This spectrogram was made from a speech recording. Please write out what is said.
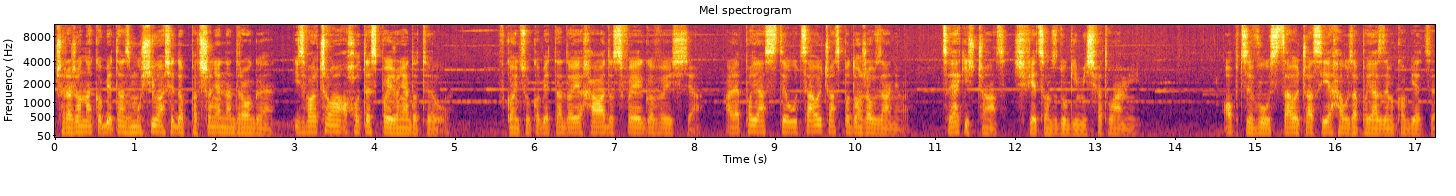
Przerażona kobieta zmusiła się do patrzenia na drogę i zwalczała ochotę spojrzenia do tyłu. W końcu kobieta dojechała do swojego wyjścia, ale pojazd z tyłu cały czas podążał za nią, co jakiś czas świecąc długimi światłami. Obcy wóz cały czas jechał za pojazdem kobiety,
